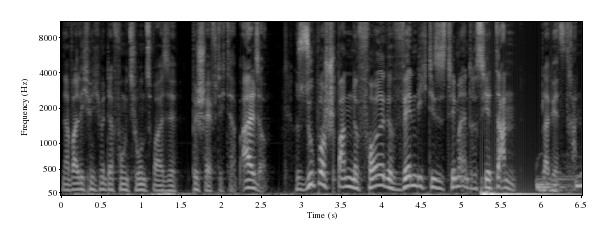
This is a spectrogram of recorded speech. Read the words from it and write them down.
Na, weil ich mich mit der Funktionsweise beschäftigt habe. Also, super spannende Folge. Wenn dich dieses Thema interessiert, dann bleib jetzt dran.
